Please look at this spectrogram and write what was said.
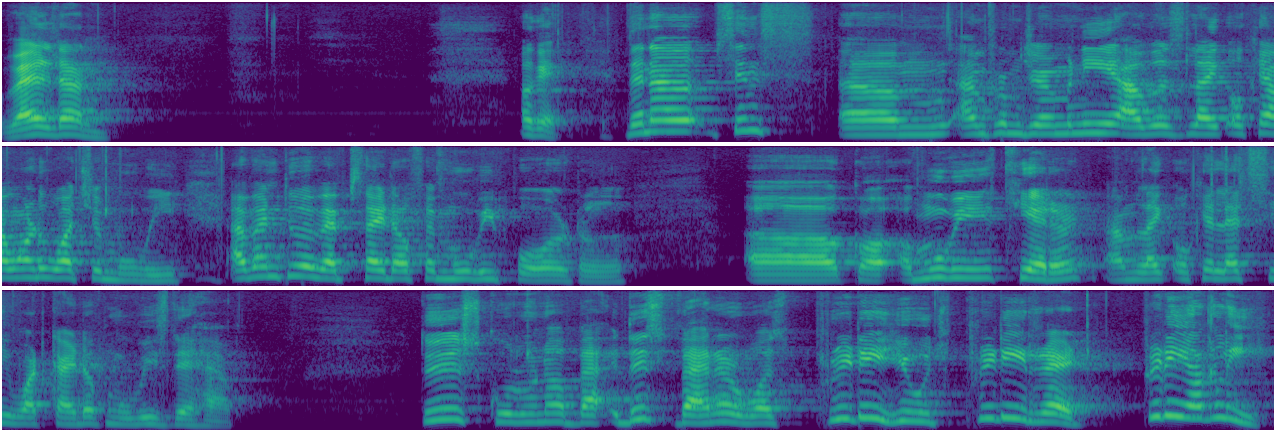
Well done. Okay, then uh, since um, I'm from Germany, I was like, okay, I want to watch a movie. I went to a website of a movie portal uh, a movie theater. I'm like, okay, let's see what kind of movies they have. This Corona, ba this banner was pretty huge, pretty red, pretty ugly.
